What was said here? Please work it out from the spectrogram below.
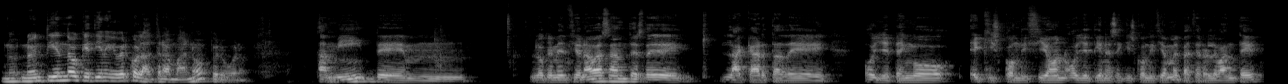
No, no entiendo qué tiene que ver con la trama, ¿no? Pero bueno. A mí, de mm, lo que mencionabas antes de la carta de, oye, tengo X condición, oye, tienes X condición, me parece relevante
